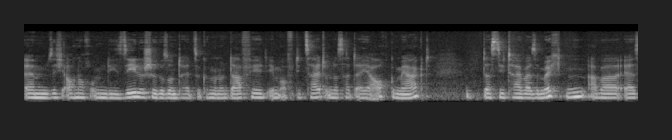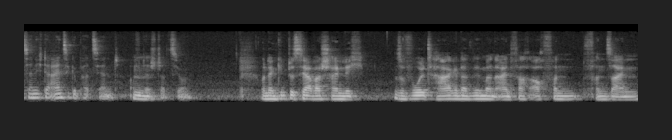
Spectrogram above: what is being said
ähm, sich auch noch um die seelische Gesundheit zu kümmern. Und da fehlt eben oft die Zeit und das hat er ja auch gemerkt, dass sie teilweise möchten, aber er ist ja nicht der einzige Patient auf mhm. der Station. Und dann gibt es ja wahrscheinlich sowohl Tage, da will man einfach auch von, von seinen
